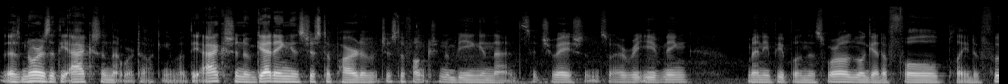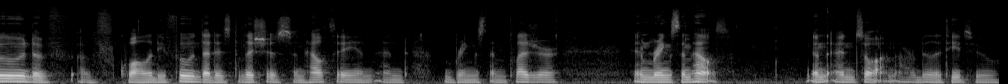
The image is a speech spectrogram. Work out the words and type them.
nor is it the action that we're talking about. The action of getting is just a part of, just a function of being in that situation. So every evening, many people in this world will get a full plate of food, of, of quality food that is delicious and healthy and, and brings them pleasure and brings them health. and, and so on, our ability to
